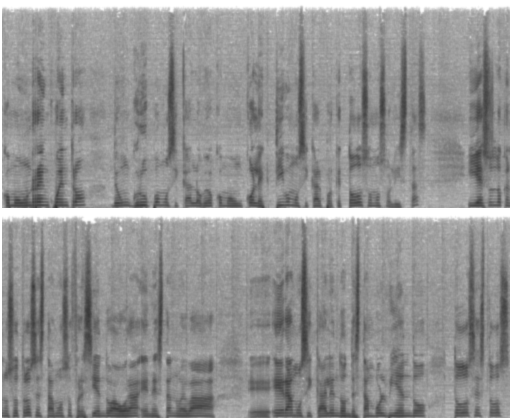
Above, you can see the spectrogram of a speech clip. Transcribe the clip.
como un reencuentro de un grupo musical, lo veo como un colectivo musical porque todos somos solistas. Y eso es lo que nosotros estamos ofreciendo ahora en esta nueva eh, era musical en donde están volviendo todos estos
